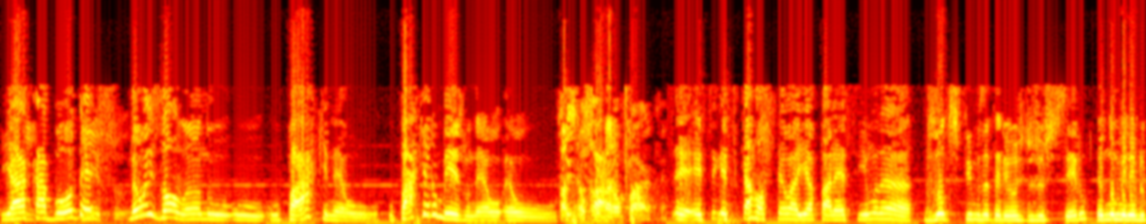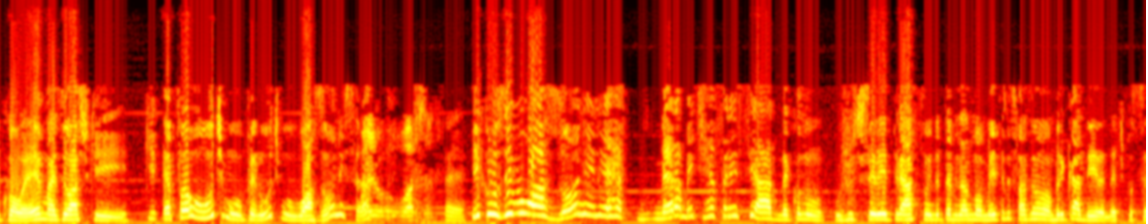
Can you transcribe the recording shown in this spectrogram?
E acabou de, Isso. não isolando o, o parque, né? O, o parque era o mesmo, né? O, é o o Central Central Park. Park. É, esse, esse carrossel aí aparece em um dos outros filmes anteriores do Justiceiro. Eu não me lembro qual é, mas eu acho que. que é, foi o último, o penúltimo, o Warzone, será? Foi o Warzone. É. Inclusive o Warzone ele é meramente referenciado, né? Quando o Justiceiro entra em ação em determinado momento, eles fazem uma brincadeira, né? Tipo assim,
